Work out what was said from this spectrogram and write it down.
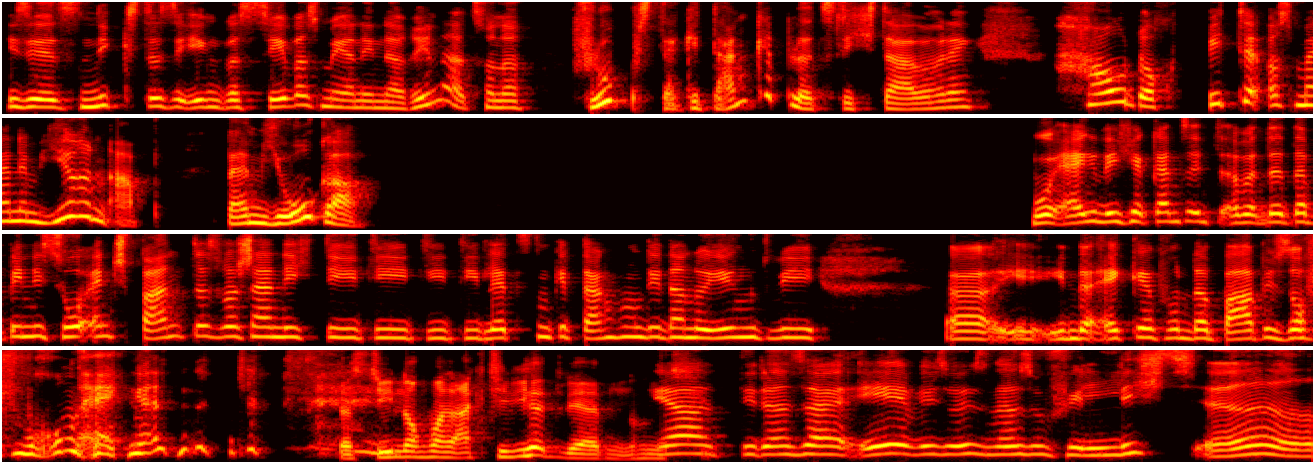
ist ja jetzt nichts, dass ich irgendwas sehe, was mir an ihn erinnert, sondern flups, der Gedanke plötzlich da. Aber man denkt, hau doch bitte aus meinem Hirn ab. Beim Yoga. Wo eigentlich ja ganz, aber da, da bin ich so entspannt, dass wahrscheinlich die, die, die, die letzten Gedanken, die dann nur irgendwie äh, in der Ecke von der Bar besoffen rumhängen, dass die nochmal aktiviert werden. Ja, die dann sagen, ey, wieso ist denn da so viel Licht? Äh,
